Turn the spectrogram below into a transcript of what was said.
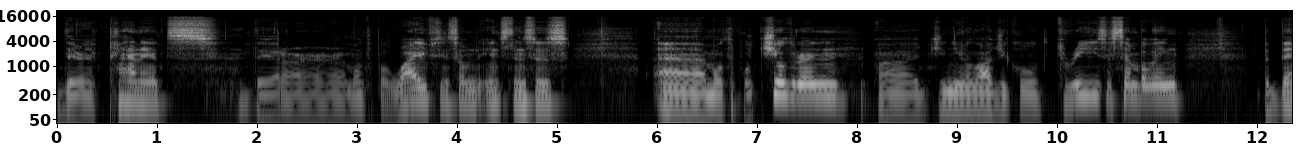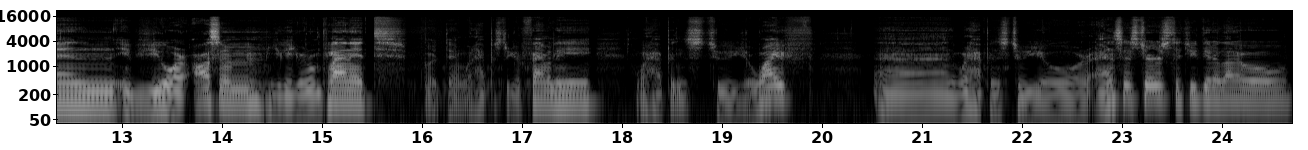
there are planets, there are multiple wives in some instances, uh, multiple children, uh, genealogical trees assembling, but then if you are awesome, you get your own planet. But then what happens to your family? What happens to your wife? And what happens to your ancestors that you did a lot of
